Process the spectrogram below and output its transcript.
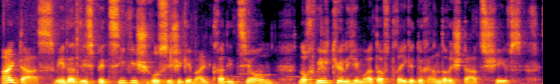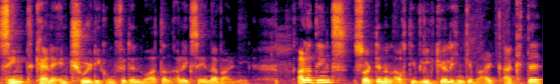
All das, weder die spezifisch russische Gewalttradition noch willkürliche Mordaufträge durch andere Staatschefs, sind keine Entschuldigung für den Mord an Alexei Nawalny. Allerdings sollte man auch die willkürlichen Gewaltakte,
